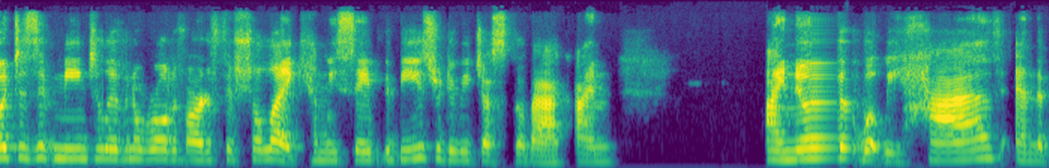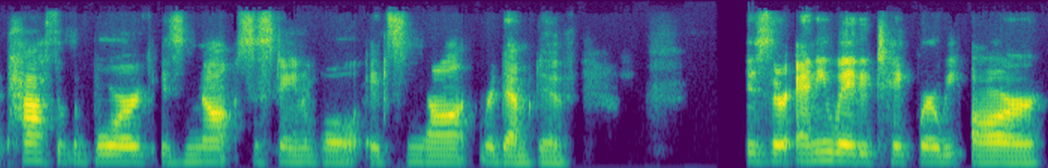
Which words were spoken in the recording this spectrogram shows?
what does it mean to live in a world of artificial light can we save the bees or do we just go back i'm i know that what we have and the path of the borg is not sustainable it's not redemptive is there any way to take where we are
